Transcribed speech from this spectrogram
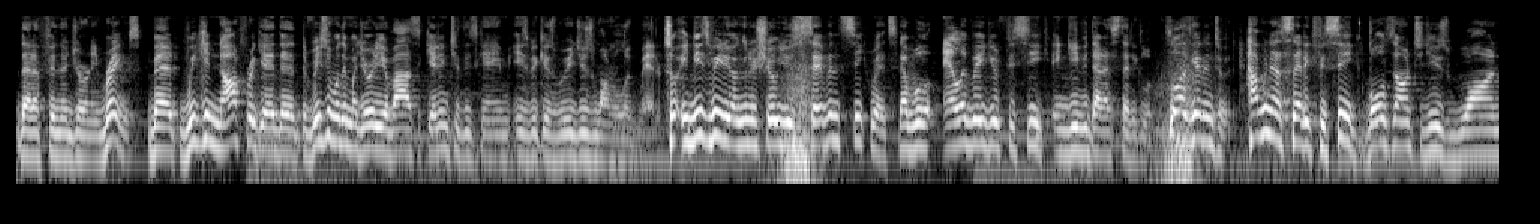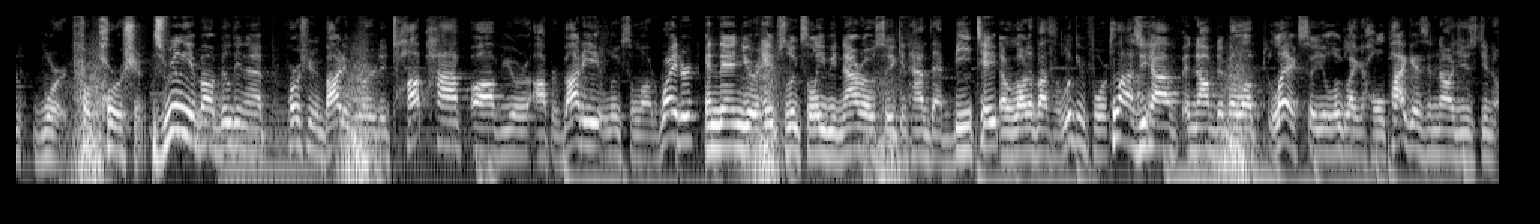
that a fitness journey brings. But we cannot forget that the reason why the majority of us get into this game is because we just want to look better. So in this video, I'm gonna show you seven secrets that will elevate your physique and give you that aesthetic look. So let's get into it. Having an aesthetic physique boils down to use one word, proportion. It's really about building a proportionate body where the top half of your upper body looks a lot wider and then your hips looks a little bit narrow so you can have that B tape that a lot of us are looking for. Plus you have enough developed legs so you look like a whole package and not just, you know,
